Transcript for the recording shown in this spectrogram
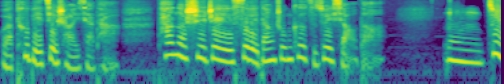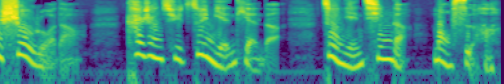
我要特别介绍一下他，他呢是这四位当中个子最小的，嗯，最瘦弱的。看上去最腼腆的、最年轻的，貌似哈，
